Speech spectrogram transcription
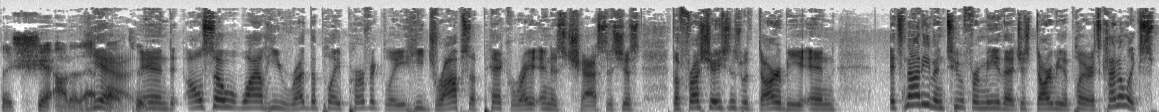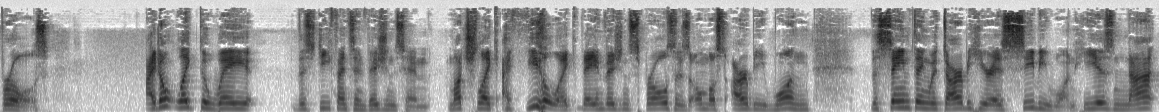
the shit out of that. Yeah, and also while he read the play perfectly, he drops a pick right in his chest. It's just the frustrations with Darby, and it's not even too for me that just Darby the player. It's kind of like Sproles. I don't like the way this defense envisions him. Much like I feel like they envision Sproles as almost RB one. The same thing with Darby here as CB one. He is not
